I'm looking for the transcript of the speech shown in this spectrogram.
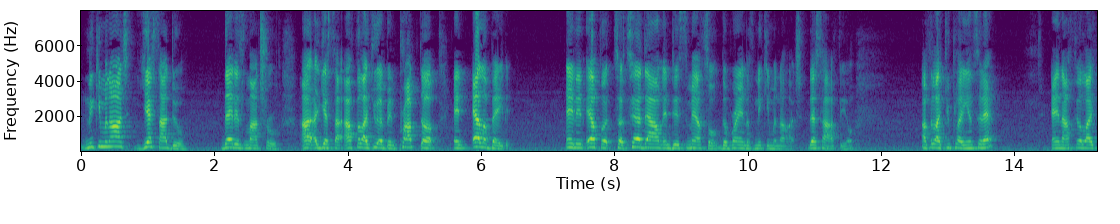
Nicki Minaj? Yes, I do. That is my truth. I, yes, I, I feel like you have been propped up and elevated in an effort to tear down and dismantle the brand of Nicki Minaj. That's how I feel. I feel like you play into that. And I feel like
